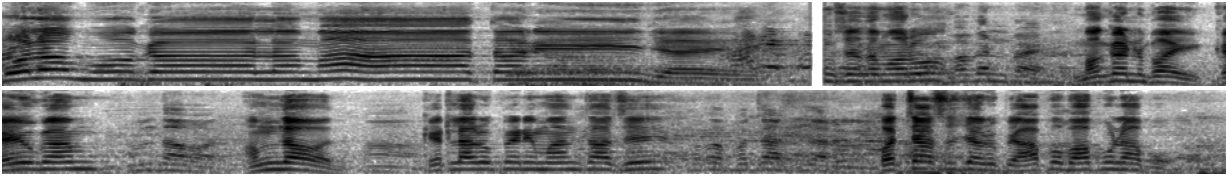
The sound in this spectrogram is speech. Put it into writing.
બોલો મોગલ માતની જય. શું છે તમારું? મગનભાઈ. મગનભાઈ. કયું ગામ? અમદાવાદ. અમદાવાદ. કેટલા રૂપિયાની માનતા છે? પચાસ હજાર રૂપિયા. આપો બાપુને આપો.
